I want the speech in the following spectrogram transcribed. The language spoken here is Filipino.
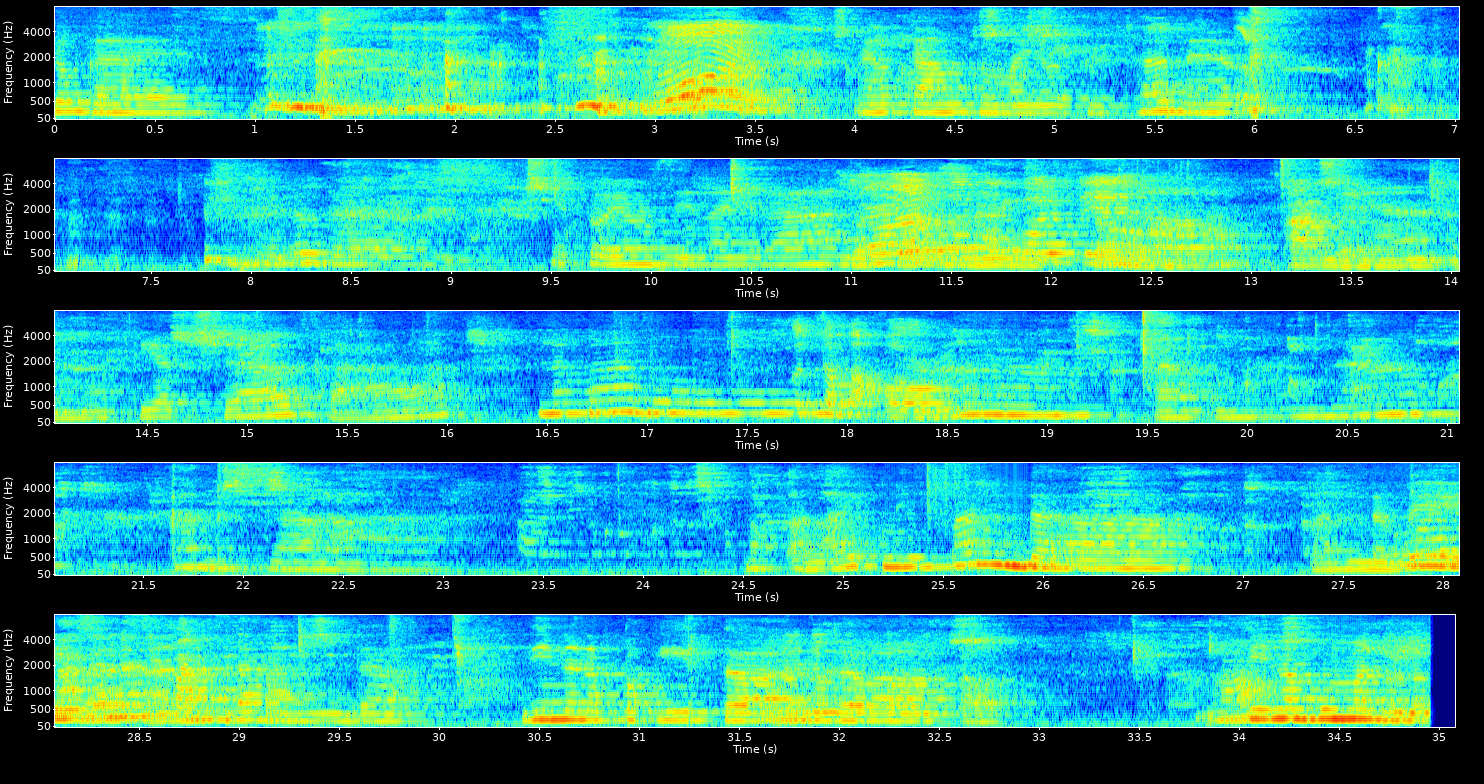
Hello guys! Uy! Welcome to my YouTube channel. Hello guys! Ito yung sinaira. Ay, Gusto na kukukulti. gusto. Ah, ate. Ayan, umakyat siya sa lamabo. Gutom ako. Ah, para kumain ng kabsa. Mag-alike ni Panda. Panda, babe. Nasaan na si? Panda. Hindi na nagpakita. Ano daw? Hindi na bumalik.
